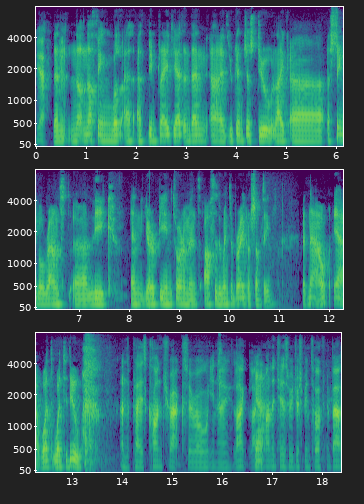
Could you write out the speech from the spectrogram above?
Yeah. then no, nothing was had, been played yet, and then uh, you can just do like uh, a single round uh, league and European tournament after the winter break or something. But now, yeah, what what to do? and the players' contracts are all, you know, like like Yeah. the managers we've just been talking about.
